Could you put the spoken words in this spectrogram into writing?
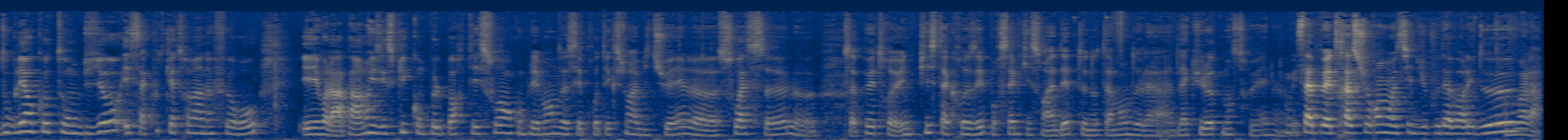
Doublé en coton bio et ça coûte 89 euros. Et voilà, apparemment, ils expliquent qu'on peut le porter soit en complément de ses protections habituelles, euh, soit seul. Euh. Ça peut être une piste à creuser pour celles qui sont adeptes notamment de la, de la culotte menstruelle. Oui, ça peut être rassurant aussi du coup d'avoir les deux. Voilà.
